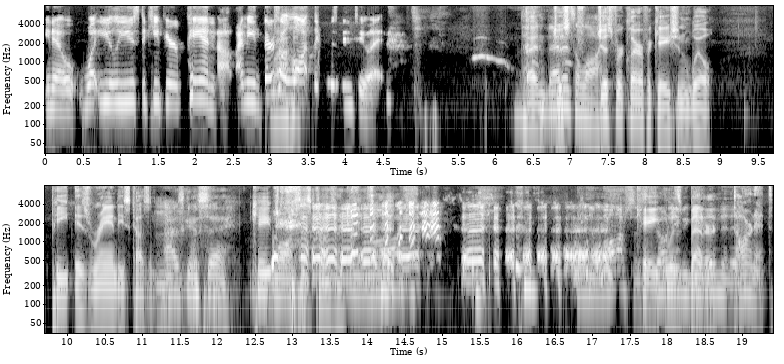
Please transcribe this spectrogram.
you know what you use to keep your pan up i mean there's Wow. a lot that goes into it And That just, is a lot. Just for clarification, Will, Pete is Randy's cousin. I was going to say Kate Moss's cousin. Kate don't was even get better. into. Darn it.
